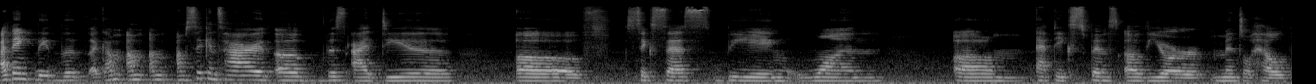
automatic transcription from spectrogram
I think the the like I'm I'm I'm I'm sick and tired of this idea of success being one um at the expense of your mental health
